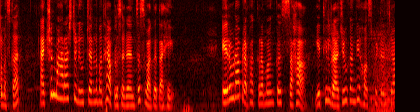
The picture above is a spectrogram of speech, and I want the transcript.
नमस्कार. ॲक्शन महाराष्ट्र न्यूज चॅनलमध्ये आपलं सगळ्यांचं स्वागत आहे. एरोडा प्रभाग क्रमांक सहा येथील राजीव गांधी हॉस्पिटलच्या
